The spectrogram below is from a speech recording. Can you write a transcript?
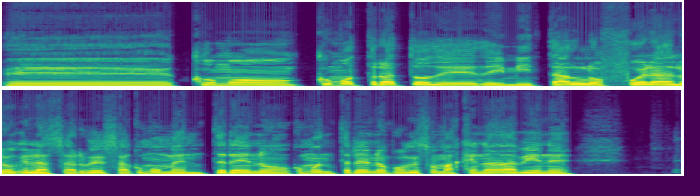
Eh, ¿cómo, cómo trato de, de imitarlo fuera de lo que es la cerveza? ¿Cómo me entreno? ¿Cómo entreno? Porque eso más que nada viene eh,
